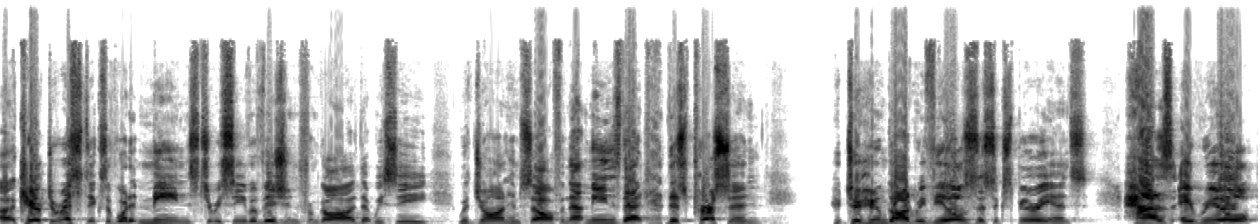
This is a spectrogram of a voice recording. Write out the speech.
uh, characteristics of what it means to receive a vision from God that we see with John himself. And that means that this person to whom God reveals this experience has a real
